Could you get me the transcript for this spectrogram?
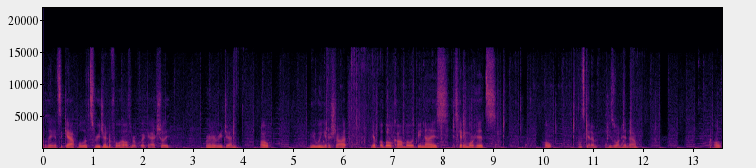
I think it's a gapple. Let's regen to full health real quick, actually. We're gonna regen. Oh, maybe we can get a shot. Yep, a bow combo would be nice. He's getting more hits. Oh, let's get him. He's one hit now. Oh.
